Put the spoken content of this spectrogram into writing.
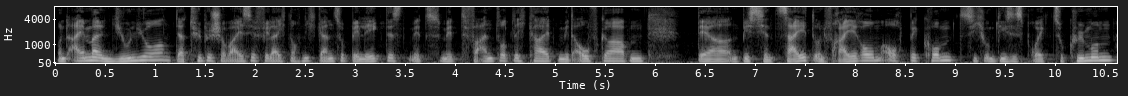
Und einmal ein Junior, der typischerweise vielleicht noch nicht ganz so belegt ist mit, mit Verantwortlichkeiten, mit Aufgaben, der ein bisschen Zeit und Freiraum auch bekommt, sich um dieses Projekt zu kümmern.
